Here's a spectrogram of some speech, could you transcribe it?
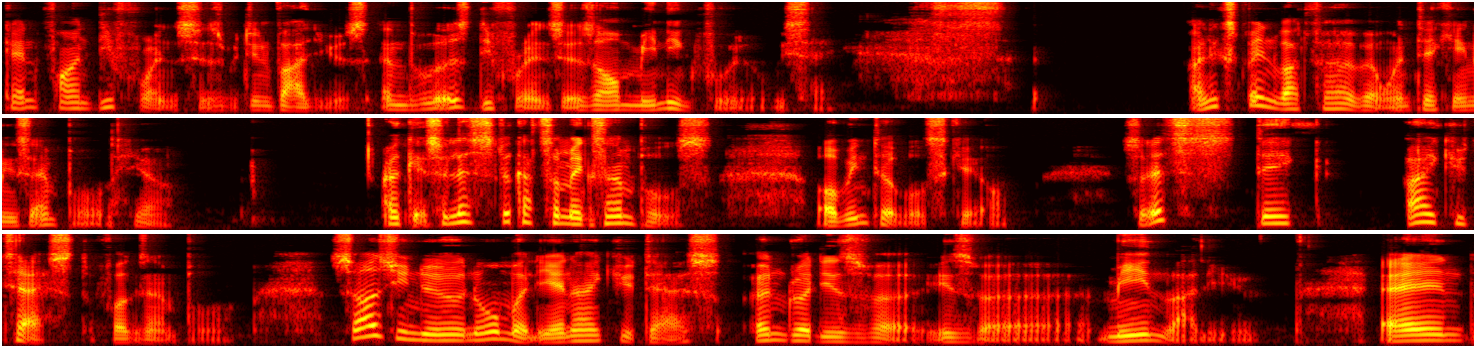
can find differences between values, and those differences are meaningful, we say. I'll explain that further when taking an example here. Okay, so let's look at some examples of interval scale. So let's take IQ test, for example. So as you know, normally an IQ test, 100 is the, is the mean value. And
